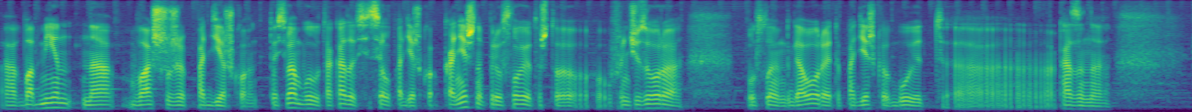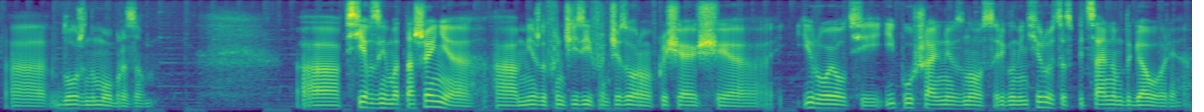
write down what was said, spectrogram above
а, в обмен на вашу же поддержку. То есть вам будут оказывать всецелую поддержку. Конечно, при условии, то, что у франчайзора по условиям договора эта поддержка будет э, оказана должным образом. А, все взаимоотношения а, между франчайзи и франчайзором, включающие и роялти, и паушальный взнос, регламентируются в специальном договоре.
